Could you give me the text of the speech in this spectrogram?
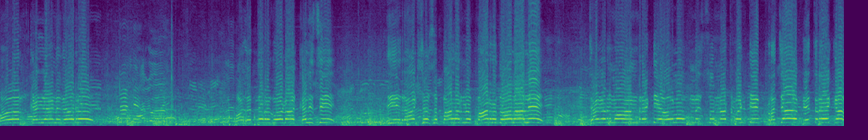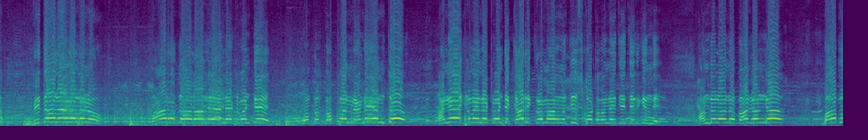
పవన్ కళ్యాణ్ గారు వాళ్ళిద్దరు కూడా కలిసి ఈ రాక్షస పాలనను పారదోలాలి. జగన్మోహన్ రెడ్డి అవలంబిస్తున్నటువంటి ప్రజా వ్యతిరేక విధానాలను పారదోలాలి అనేటువంటి ఒక గొప్ప నిర్ణయంతో అనేకమైనటువంటి కార్యక్రమాలను తీసుకోవటం అనేది జరిగింది. అందులోనే భాగంగా బాబు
